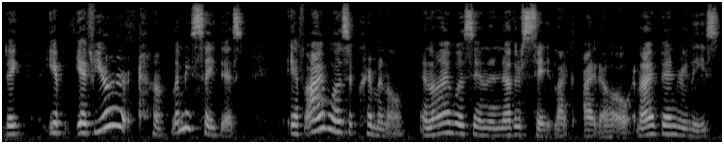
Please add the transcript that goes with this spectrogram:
They, if, if you're, let me say this, if I was a criminal and I was in another state like Idaho and I've been released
